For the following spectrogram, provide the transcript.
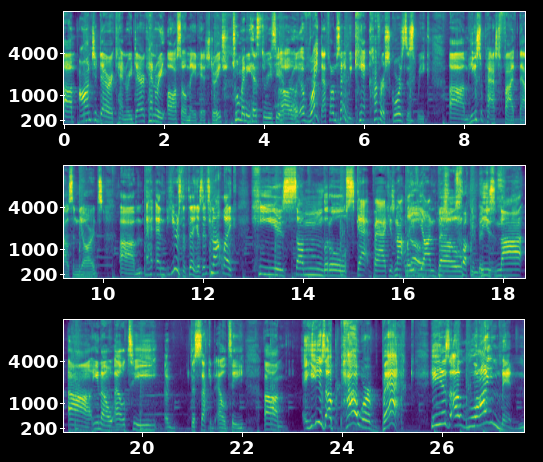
um, on to Derrick Henry. Derrick Henry also made history. Too many histories here, Oh, bro. uh, right. That's what I'm saying. We can't cover scores this week. Um, he surpassed 5,000 yards. Um, and here's the thing: is it's not like he is some little scat back. He's not Le'Veon he's Bell. trucking He's not, uh, you know, LT, uh, the second LT. Um, he is a power back. He is a lineman.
